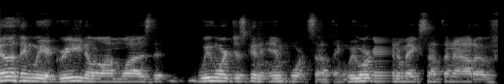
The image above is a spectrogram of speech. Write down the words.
other thing we agreed on was that we weren't just going to import something. We weren't going to make something out of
